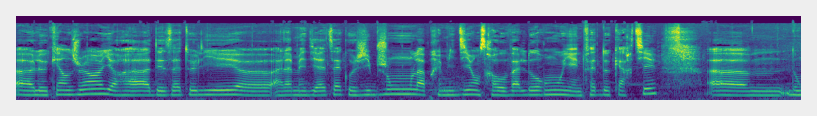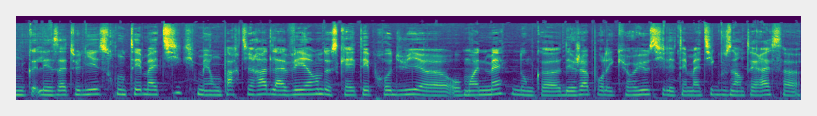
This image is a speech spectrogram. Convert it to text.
le 15 juin, il y aura des ateliers à la médiathèque au Gibjon. L'après-midi, on sera au Val d'Oron. Il y a une fête de quartier. donc les ateliers seront thématiques, mais on partira de la V1 de ce qui a été produit au mois de mai. Donc déjà pour les curieux, si les thématiques vous intéressent,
